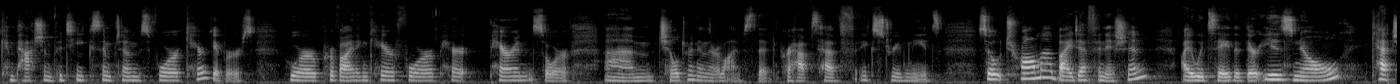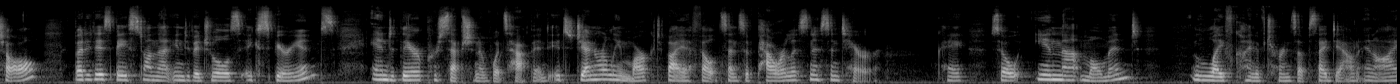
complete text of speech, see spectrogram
compassion fatigue symptoms for caregivers who are providing care for par- parents or um, children in their lives that perhaps have extreme needs. So, trauma, by definition, I would say that there is no catch all, but it is based on that individual's experience and their perception of what's happened. It's generally marked by a felt sense of powerlessness and terror. Okay, so in that moment, life kind of turns upside down and I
